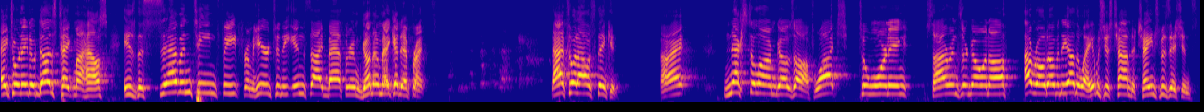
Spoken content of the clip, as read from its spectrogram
a tornado does take my house, is the 17 feet from here to the inside bathroom gonna make a difference? That's what I was thinking. All right? Next alarm goes off. Watch to warning. Sirens are going off. I rolled over the other way. It was just time to change positions.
